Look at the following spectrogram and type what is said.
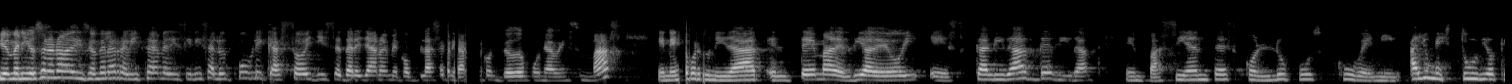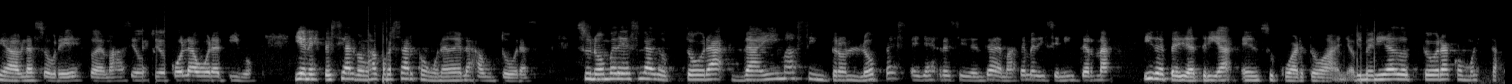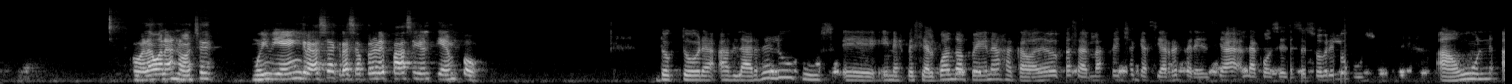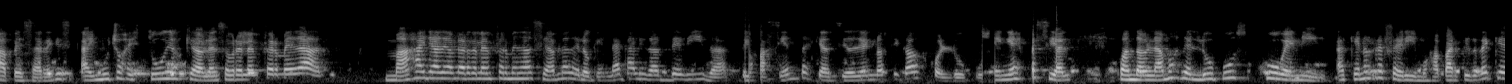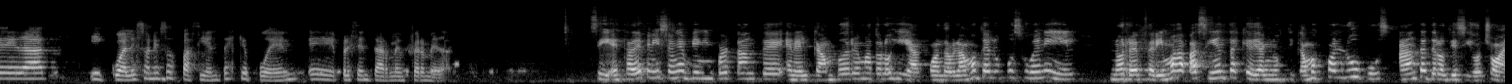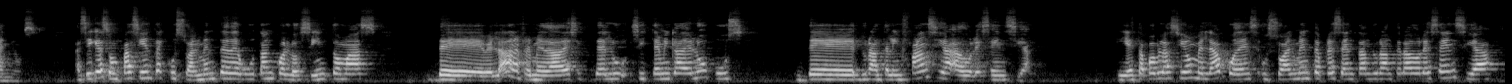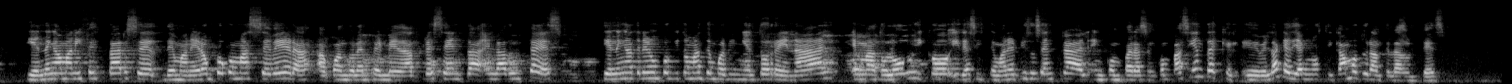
Bienvenidos a una nueva edición de la revista de Medicina y Salud Pública. Soy Gisette Arellano y me complace con todos una vez más. En esta oportunidad, el tema del día de hoy es calidad de vida en pacientes con lupus juvenil. Hay un estudio que habla sobre esto, además ha sido un estudio colaborativo y en especial vamos a conversar con una de las autoras. Su nombre es la doctora Daima Cintrón López. Ella es residente además de medicina interna y de pediatría en su cuarto año. Bienvenida doctora, ¿cómo está? Hola, buenas noches. Muy bien, gracias. Gracias por el espacio y el tiempo. Doctora, hablar de lupus, eh, en especial cuando apenas acaba de pasar la fecha que hacía referencia a la conciencia sobre lupus, aún a pesar de que hay muchos estudios que hablan sobre la enfermedad, más allá de hablar de la enfermedad, se habla de lo que es la calidad de vida de los pacientes que han sido diagnosticados con lupus. En especial, cuando hablamos de lupus juvenil, ¿a qué nos referimos? ¿A partir de qué edad y cuáles son esos pacientes que pueden eh, presentar la enfermedad? Sí, esta definición es bien importante en el campo de reumatología. Cuando hablamos de lupus juvenil, nos referimos a pacientes que diagnosticamos con lupus antes de los 18 años. Así que son pacientes que usualmente debutan con los síntomas de ¿verdad? la enfermedad sistémica de lupus de, durante la infancia, adolescencia. Y esta población, ¿verdad? Pueden, usualmente presentan durante la adolescencia tienden a manifestarse de manera un poco más severa a cuando la enfermedad presenta en la adultez, tienden a tener un poquito más de envolvimiento renal, hematológico y de sistema nervioso central en comparación con pacientes que, eh, ¿verdad? que diagnosticamos durante la adultez.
